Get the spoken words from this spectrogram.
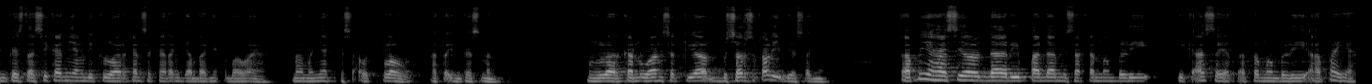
investasi kan yang dikeluarkan sekarang gambarnya ke bawah ya. namanya cash outflow atau investment mengeluarkan uang sekian besar sekali biasanya. Tapi hasil daripada misalkan membeli pick asset atau membeli apa ya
